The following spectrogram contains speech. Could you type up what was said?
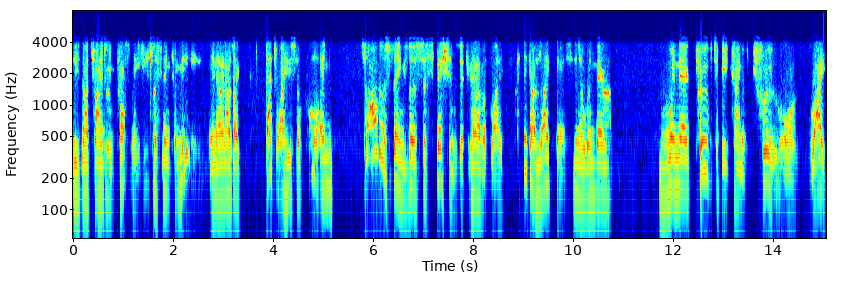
he's not trying to impress me. He's listening to me, you know, and I was like, that's why he's so cool. And so all those things, those suspicions that you have of like, I think I like this, you know, when they're, when they prove to be kind of true or right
